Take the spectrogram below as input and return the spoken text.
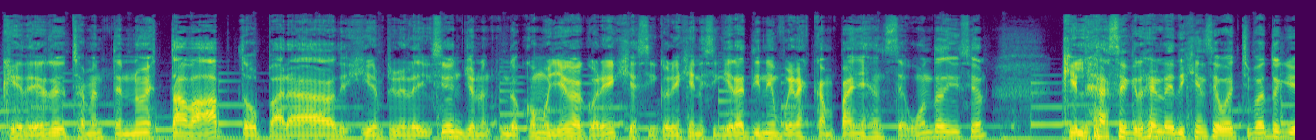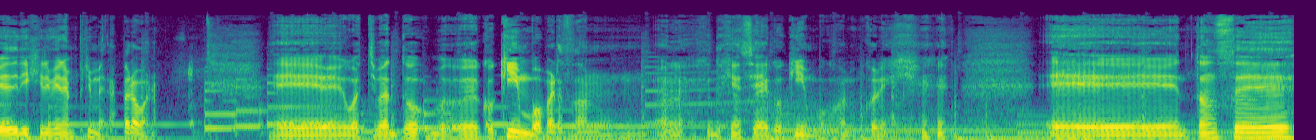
que derechamente no estaba apto para dirigir en primera división. Yo no entiendo cómo llega a Corengia si Corengia ni siquiera tiene buenas campañas en segunda división. ¿Qué le hace creer a la dirigencia de Huachipato que iba a dirigir bien en primera? Pero bueno. Eh, eh Coquimbo, perdón. La dirigencia de Coquimbo, Corengia. eh, entonces,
